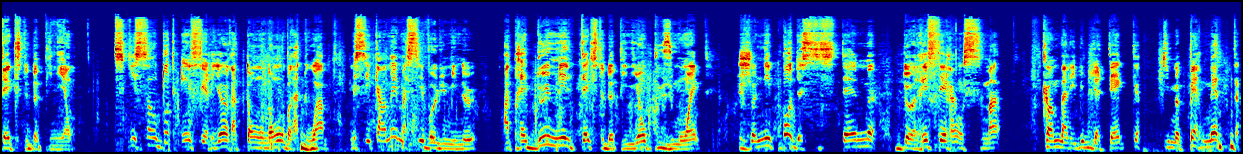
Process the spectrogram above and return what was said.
textes d'opinion, ce qui est sans doute inférieur à ton nombre à toi, mais c'est quand même assez volumineux après 2000 textes d'opinion plus ou moins, je n'ai pas de système de référencement comme dans les bibliothèques qui me permettent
